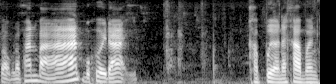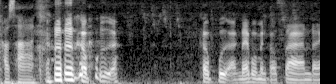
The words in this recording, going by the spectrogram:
สอบละพันบาทบ่เคยได้ ข้าวเปลือกนะครับเป็นข้าวสาร ข้าวเปลือกข้าวเปลือกได้บ่เป็นข้าวสารได้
